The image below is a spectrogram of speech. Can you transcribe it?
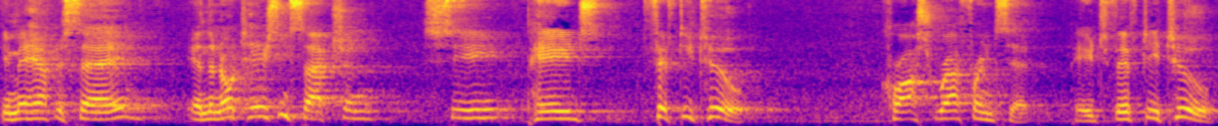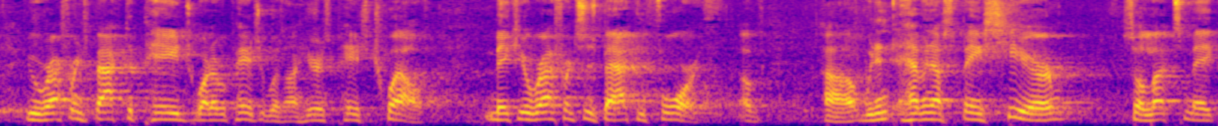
you may have to say, in the notation section, see page 52. Cross reference it. Page 52. You reference back to page, whatever page it was on. Here's page 12. Make your references back and forth. Of, uh, we didn't have enough space here, so let's make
